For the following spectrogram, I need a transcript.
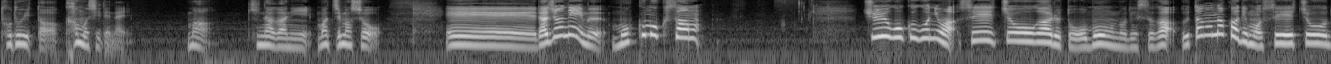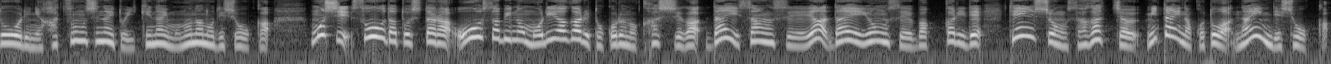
届いたかもしれない。まあ、気長に待ちましょう。えー、ラジオネーム、もくもくさん。中国語には成長があると思うのですが、歌の中でも成長通りに発音しないといけないものなのでしょうか？もしそうだとしたら、大サビの盛り上がるところの歌詞が第3声や第4声ばっかりでテンション下がっちゃうみたいなことはないんでしょうか？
